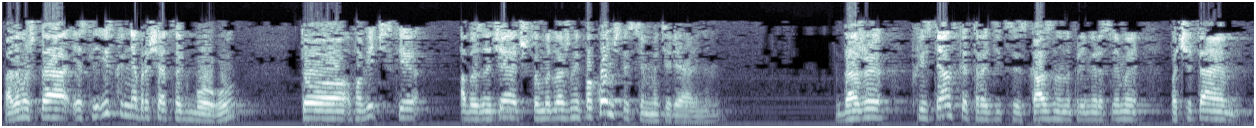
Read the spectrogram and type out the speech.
Потому что если искренне обращаться к Богу, то фактически обозначает, что мы должны покончить с этим материальным. Даже в христианской традиции сказано, например, если мы почитаем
